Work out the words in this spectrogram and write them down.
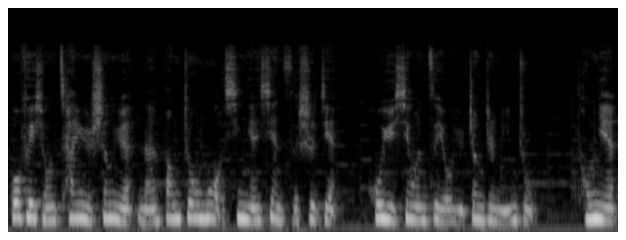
郭飞雄参与声援南方周末新年献词事件，呼吁新闻自由与政治民主。同年，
